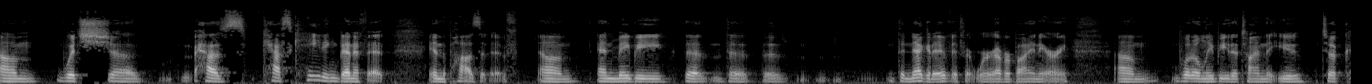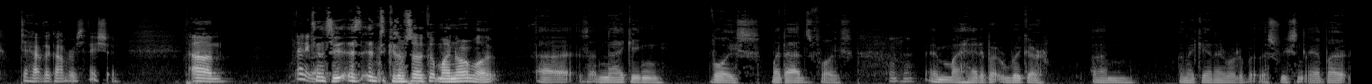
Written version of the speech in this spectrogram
um, which uh, has cascading benefit in the positive. Um, and maybe the, the, the, the negative, if it were ever binary, um, would only be the time that you took to have the conversation. Um, anyway. Because I've got my normal uh, sort of nagging voice, my dad's voice, mm-hmm. in my head about rigor. Um, and again, I wrote about this recently about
